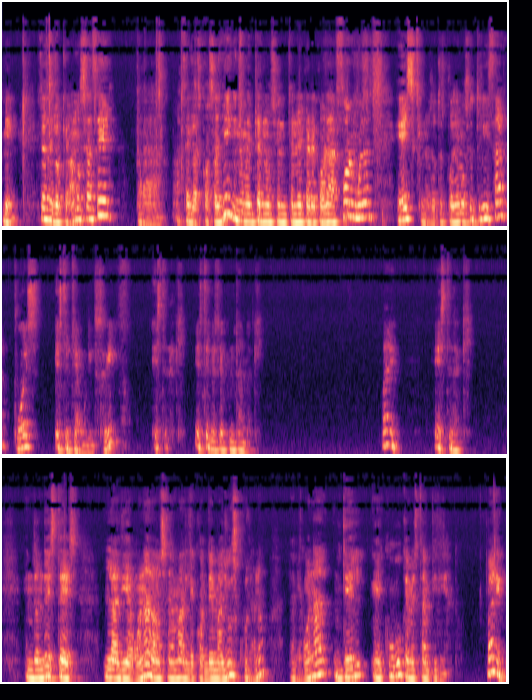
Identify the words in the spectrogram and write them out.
Bien, entonces lo que vamos a hacer para hacer las cosas bien y no meternos en tener que recordar fórmulas es que nosotros podemos utilizar pues este triangulito aquí, este de aquí, este que estoy pintando aquí. ¿Vale? Este de aquí. En donde este es la diagonal, vamos a llamarle con D mayúscula, ¿no? La diagonal del eh, cubo que me están pidiendo. ¿Vale?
